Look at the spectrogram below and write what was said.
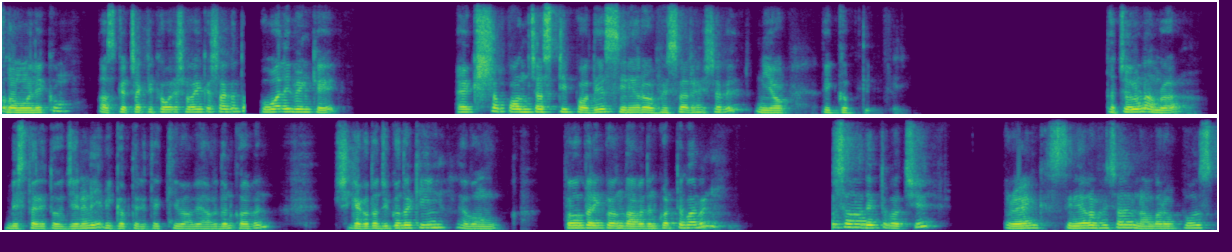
আসসালামু আলাইকুম। আজকের চাকরি খবরে সবাইকে স্বাগত। ওয়ালি ব্যাংকে একশো পঞ্চাশটি পদে সিনিয়র অফিসার হিসেবে নিয়োগ বিজ্ঞপ্তি। তো চলুন আমরা বিস্তারিত জেনে নিই বিজ্ঞপ্তিতে কীভাবে আবেদন করবেন, শিক্ষাগত যোগ্যতা কি এবং কত তারিখ পর্যন্ত আবেদন করতে পারবেন। আমরা দেখতে পাচ্ছি rank senior officer number of post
